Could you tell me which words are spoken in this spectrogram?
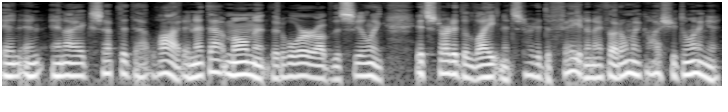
and and and I accepted that lot. And at that moment, that horror of the ceiling, it started to light and it started to fade. And I thought, oh my gosh, you're doing it.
